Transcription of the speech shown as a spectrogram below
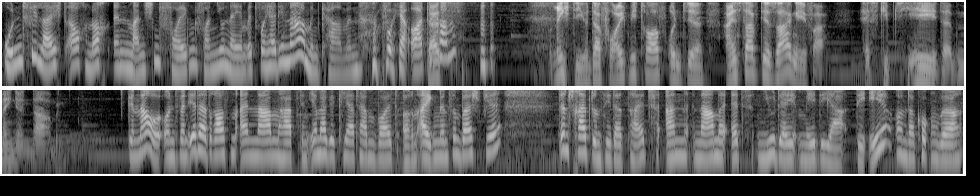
Und vielleicht auch noch in manchen Folgen von You Name It, woher die Namen kamen, woher Orte Das kommen. Richtig, und da freue ich mich drauf. Und äh, eins darf ich dir sagen, Eva, es gibt jede Menge Namen. Genau. Und wenn ihr da draußen einen Namen habt, den ihr mal geklärt haben wollt, euren eigenen zum Beispiel, dann schreibt uns jederzeit an name at newdaymedia.de und dann gucken wir,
